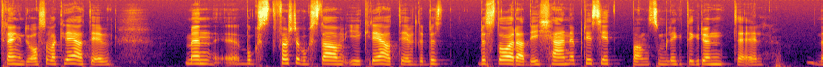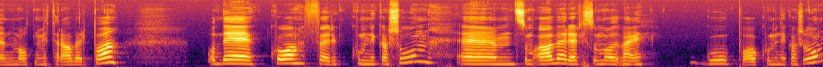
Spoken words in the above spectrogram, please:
trenger du også å være kreativ. Men eh, bokst, første bokstav i kreativ består av de kjerneprinsippene som ligger til grunn til den måten vi tar avhør på. Og det er K for kommunikasjon. Um, som avhører så må du være god på kommunikasjon.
